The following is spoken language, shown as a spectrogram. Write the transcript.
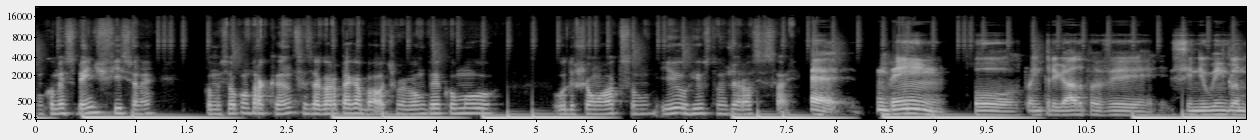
um começo bem difícil, né? Começou contra Kansas agora pega Baltimore. Vamos ver como o Deshaun Watson e o Houston geral se sai. É, também tô, tô intrigado para ver se New England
